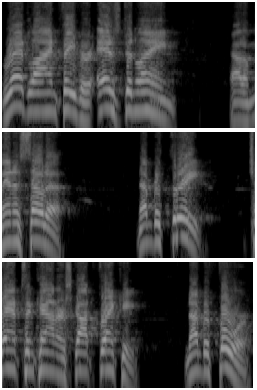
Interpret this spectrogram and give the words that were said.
Red Line Fever, Esden Lane out of Minnesota. Number three, Chance Encounter, Scott Frankie. Number four,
